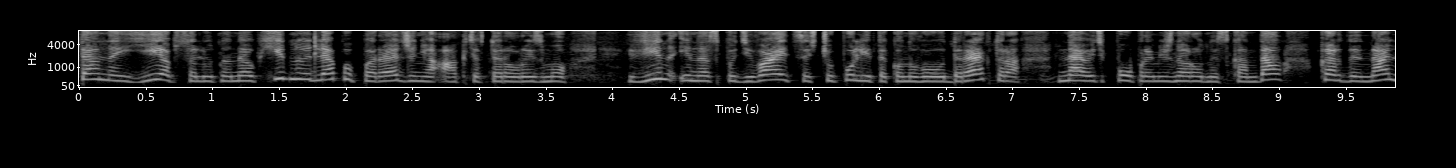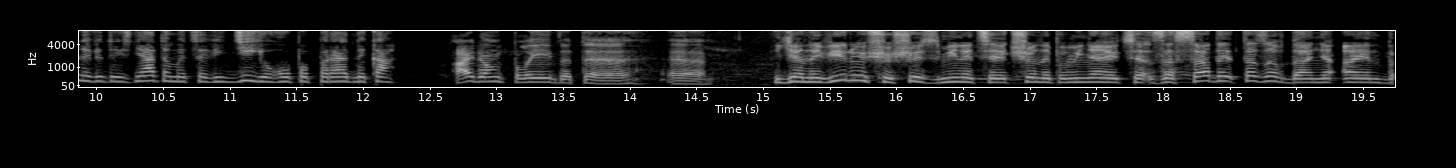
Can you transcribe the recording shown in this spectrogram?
та не є абсолютно необхідною для попередження актів тероризму. Він і не сподівається, що політика нового директора, навіть попри міжнародний скандал, кардинально відрізнятиметься від дій його попередника. I don't believe that uh, uh, Я не вірю, що щось зміниться, якщо не поміняються засади та завдання АНБ.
